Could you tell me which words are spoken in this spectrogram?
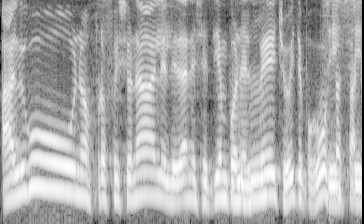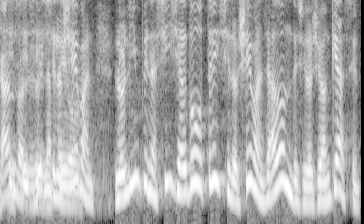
Algunos profesionales le dan ese tiempo en el pecho, ¿viste? Porque vos Sí, estás sí, sí, sacando sí, sí, la se lo pego. llevan, lo limpian así, ya dos o tres se lo llevan. ¿A dónde se lo llevan? ¿Qué hacen?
